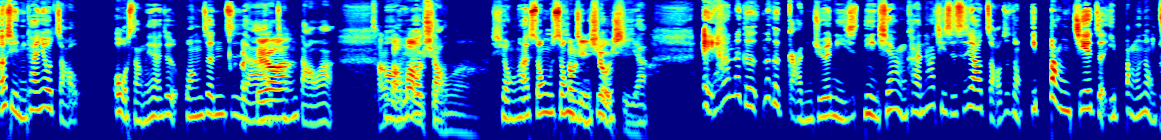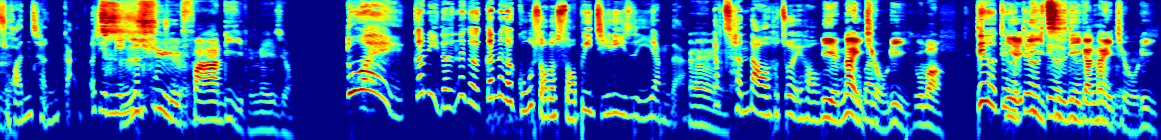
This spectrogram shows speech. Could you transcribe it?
而且你看又找哦，赏你看就是王贞治啊，长岛啊，长岛茂雄啊，雄啊，松松井秀喜啊。哎、欸，他那个那个感觉你，你你想想看，他其实是要找这种一棒接着一棒的那种传承感，嗯、而且持续发力的那种。对，跟你的那个跟那个鼓手的手臂肌力是一样的，欸、要撑到最后。练耐久力，好不好？对对对，意志力跟耐久力。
